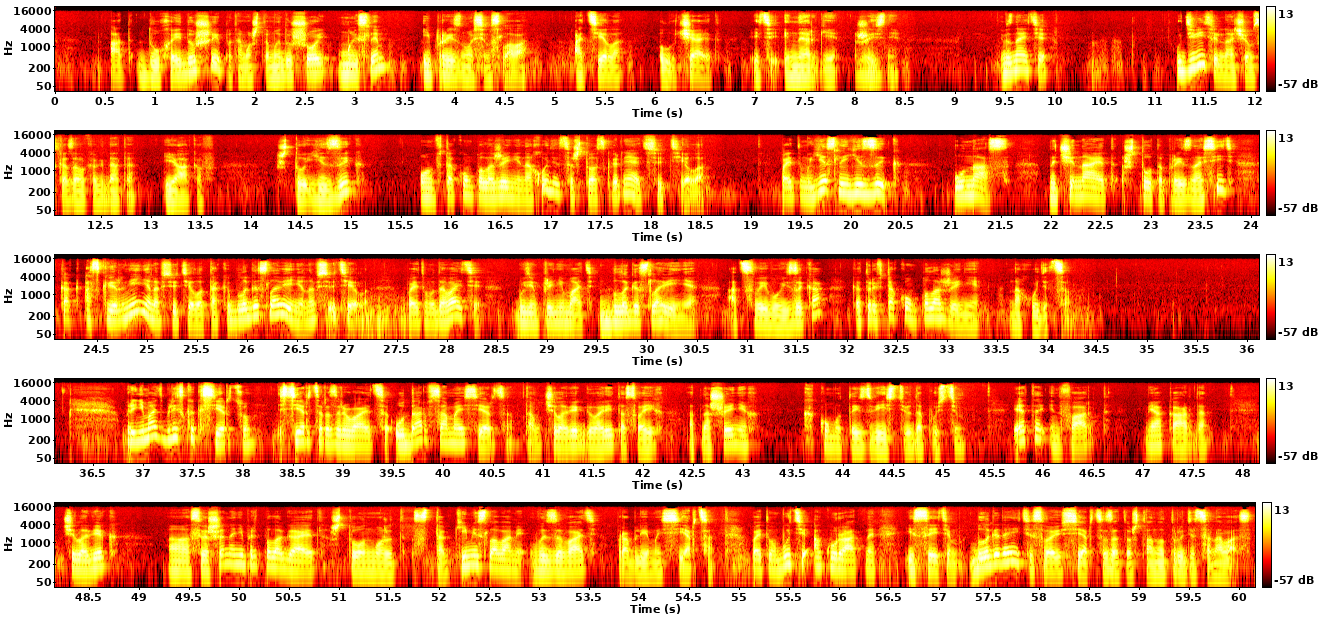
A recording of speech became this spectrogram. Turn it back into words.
от духа и души, потому что мы душой мыслим и произносим слова, а тело получает эти энергии жизни. Вы знаете, удивительно, о чем сказал когда-то Иаков, что язык, он в таком положении находится, что оскверняет все тело. Поэтому если язык у нас начинает что-то произносить, как осквернение на все тело, так и благословение на все тело. Поэтому давайте будем принимать благословение от своего языка, который в таком положении находится. Принимать близко к сердцу. Сердце разрывается, удар в самое сердце. Там человек говорит о своих отношениях к какому-то известию, допустим. Это инфаркт миокарда. Человек совершенно не предполагает, что он может с такими словами вызывать проблемы сердца. Поэтому будьте аккуратны и с этим. Благодарите свое сердце за то, что оно трудится на вас.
